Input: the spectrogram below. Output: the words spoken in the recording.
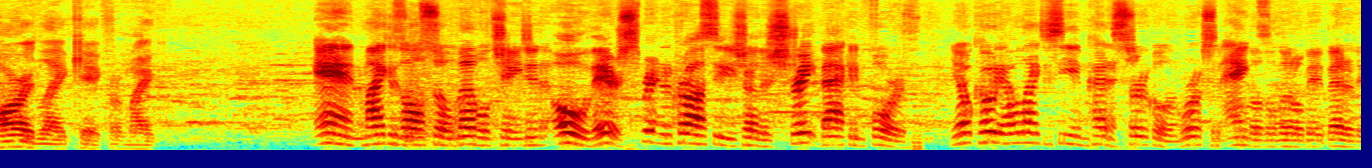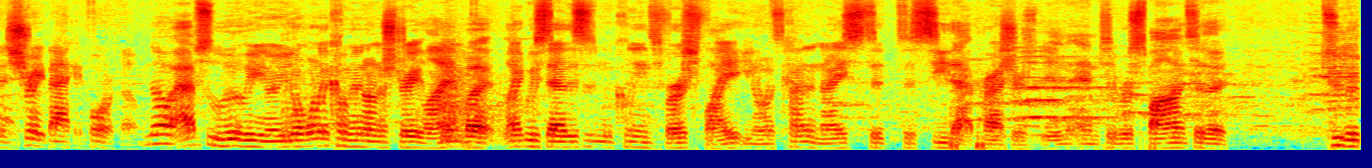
Hard leg kick from Mike. and Mike is also level changing. Oh, they're sprinting across to each other, straight back and forth. You know, Cody, I would like to see him kind of circle and work some angles a little bit better than straight back and forth, though. No, absolutely. You know, you don't want to come a straight line, but like we said, this is McLean's first fight. You know, it's kind of nice to, to see that pressure and, and to respond to the to the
